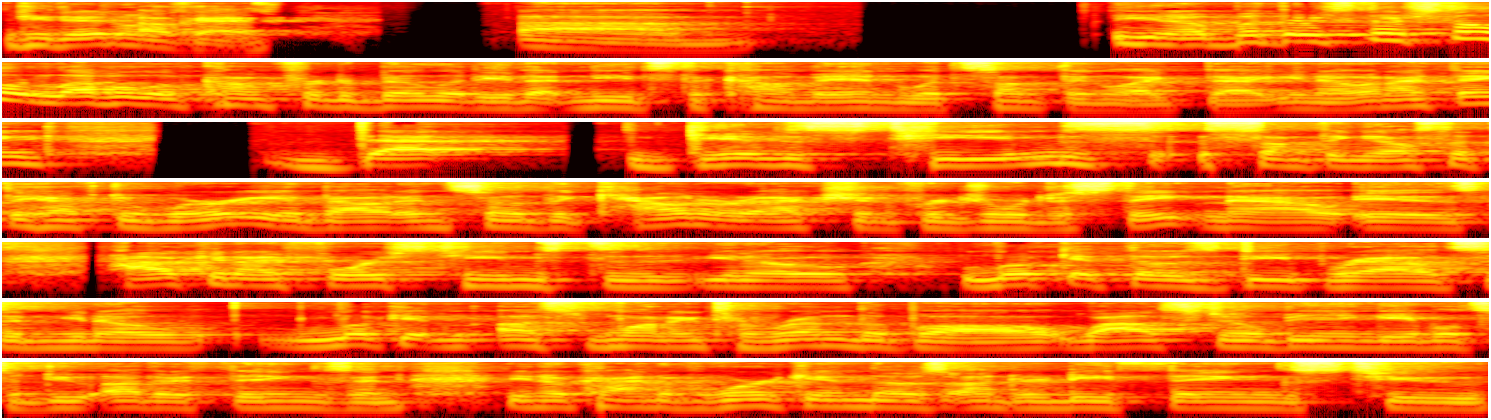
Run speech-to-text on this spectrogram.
He did okay. Um, you know, but there's there's still a level of comfortability that needs to come in with something like that, you know, and I think that gives teams something else that they have to worry about. And so the counteraction for Georgia State now is how can I force teams to, you know, look at those deep routes and, you know, look at us wanting to run the ball while still being able to do other things and, you know, kind of work in those underneath things to,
